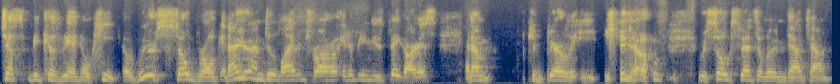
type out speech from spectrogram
just because we had no heat. We were so broke. And I hear I'm doing live in Toronto, interviewing these big artists, and I'm could barely eat. You know, it was so expensive living downtown.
